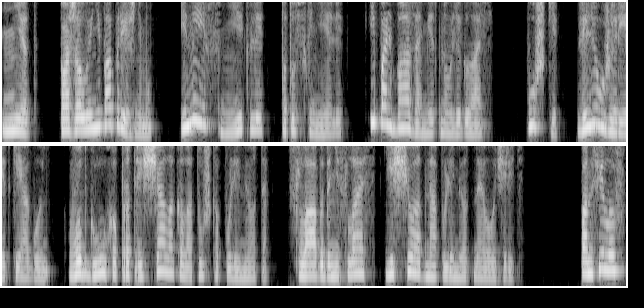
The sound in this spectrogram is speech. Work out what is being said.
Нет, пожалуй, не по-прежнему. Иные сникли, потускнели, и пальба заметно улеглась. Пушки вели уже редкий огонь. Вот глухо протрещала колотушка пулемета. Слабо донеслась еще одна пулеметная очередь. Панфилов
